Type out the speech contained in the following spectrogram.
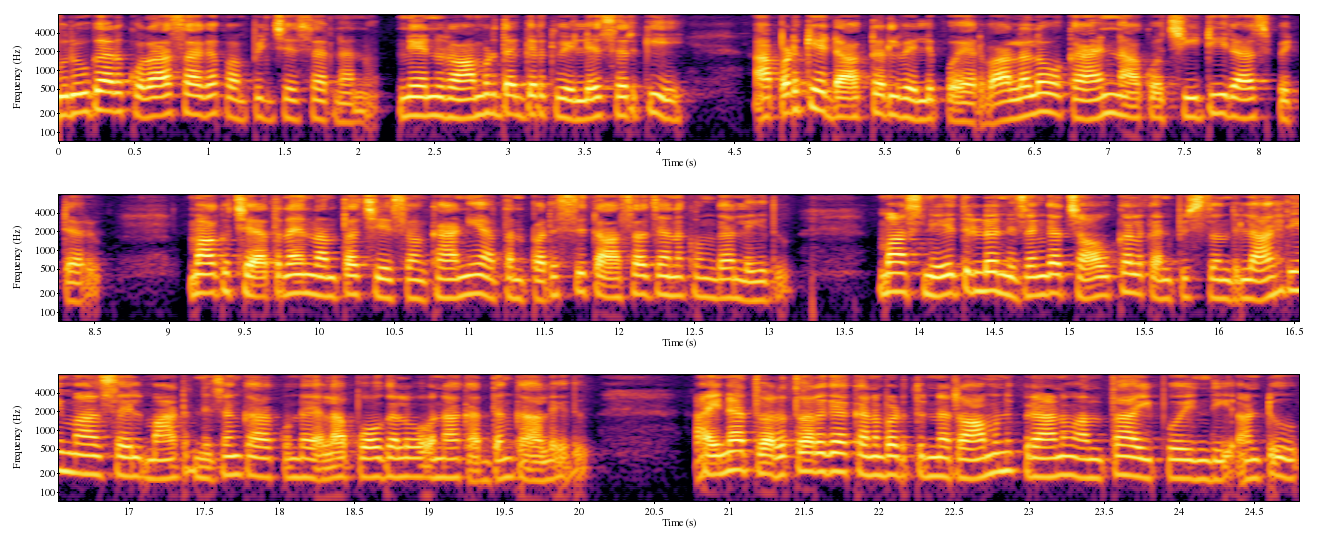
గురువుగారు కులాసాగా పంపించేశారు నన్ను. నేను రాముడి దగ్గరికి వెళ్ళేసరికి అప్పటికే డాక్టర్లు వెళ్ళిపోయారు. వాళ్ళలో ఒక ఆయన నాకు చీటీ రాసి పెట్టారు. మాకు చేతనైనంతా చేశాం కానీ అతని పరిస్థితి ఆశాజనకంగా లేదు. మా స్నేహితుల్లో నిజంగా చావుకల కనిపిస్తుంది. లాహిరి మాసైల్ మాట నిజం కాకుండా ఎలా పోగలవో నాకు అర్థం కాలేదు. అయినా త్వర త్వరగా కనబడుతున్న రాముని ప్రాణం అంతా అయిపోయింది అంటూ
